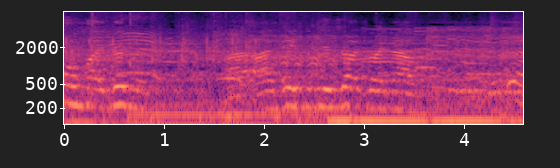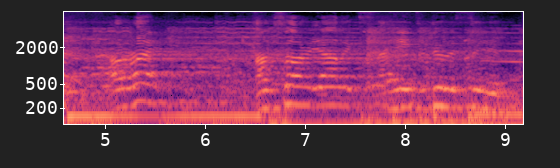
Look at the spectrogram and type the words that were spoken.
Oh my goodness. I, I hate to be a judge right now. All right. I'm sorry, Alex. I hate to do this to you.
